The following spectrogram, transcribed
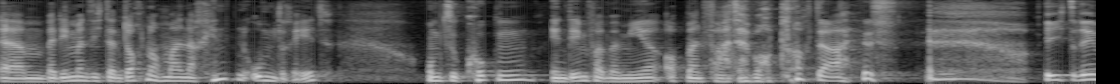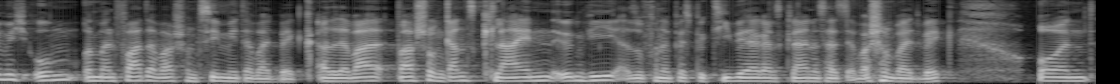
ähm, bei dem man sich dann doch nochmal nach hinten umdreht, um zu gucken, in dem Fall bei mir, ob mein Vater überhaupt noch da ist. Ich drehe mich um und mein Vater war schon zehn Meter weit weg. Also der war, war schon ganz klein irgendwie, also von der Perspektive her ganz klein, das heißt, er war schon weit weg. Und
